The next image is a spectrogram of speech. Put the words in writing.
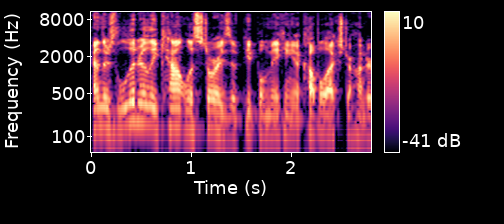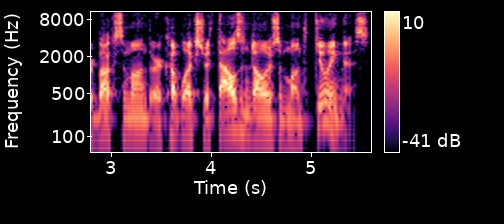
And there's literally countless stories of people making a couple extra hundred bucks a month or a couple extra thousand dollars a month doing this.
